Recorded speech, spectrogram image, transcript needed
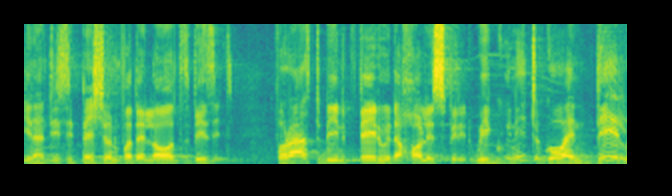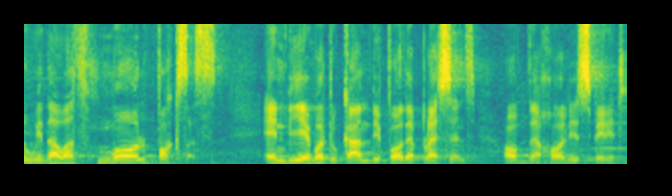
in anticipation for the Lord's visit for us to be in filled with the Holy Spirit, we need to go and deal with our small foxes and be able to come before the presence of the Holy Spirit,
